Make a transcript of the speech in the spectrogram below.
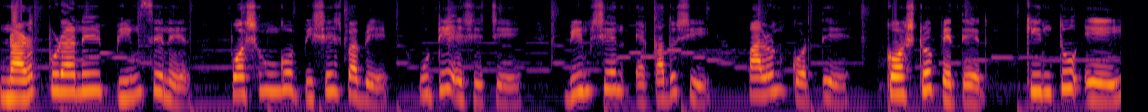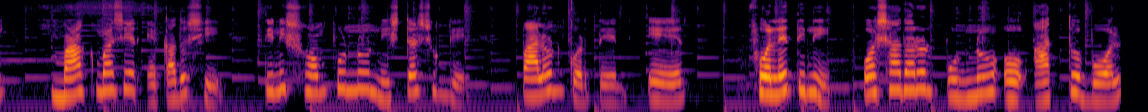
নারদ পুরাণে ভীমসেনের প্রসঙ্গ বিশেষভাবে উঠে এসেছে ভীমসেন একাদশী পালন করতে কষ্ট পেতেন। কিন্তু এই মাঘ মাসের একাদশী তিনি সম্পূর্ণ নিষ্ঠার সঙ্গে পালন করতেন। এর ফলে তিনি অসাধারণ পুণ্য ও আত্মবল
